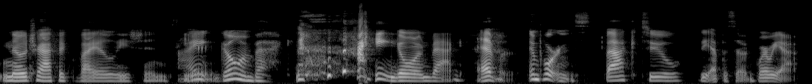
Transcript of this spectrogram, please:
No traffic violations. I ain't going back. I ain't going back ever. Importance. Back to the episode. Where we at?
